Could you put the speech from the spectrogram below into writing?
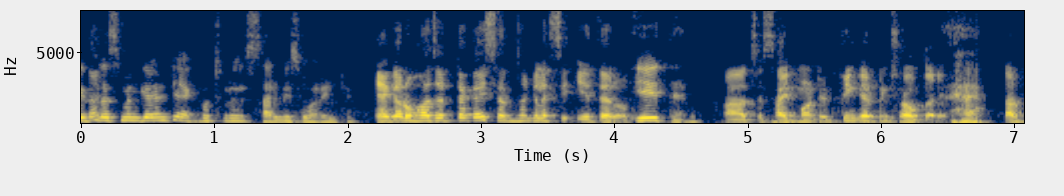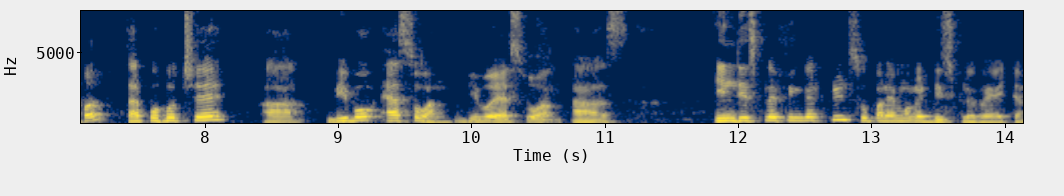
রিপ্লেসমেন্ট গ্যারান্টি এক বছরের সার্ভিস ওয়ারেন্টি এগারো হাজার টাকায় স্যামসাং গ্যালাক্সি এ তেরো এ তেরো আচ্ছা সাইড মাউন্টেড ফিঙ্গারপ্রিন্ট সহকারে। হ্যাঁ। তারপর? তারপর হচ্ছে Vivo S one Vivo S one in display fingerprint super AMOLED display ভাই এটা।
